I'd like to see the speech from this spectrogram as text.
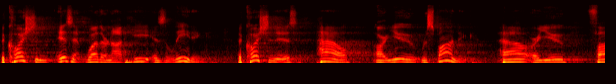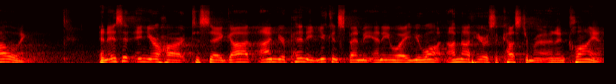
The question isn't whether or not He is leading. The question is, how are you responding? How are you following? And is it in your heart to say, God, I'm your penny. You can spend me any way you want. I'm not here as a customer and a client.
